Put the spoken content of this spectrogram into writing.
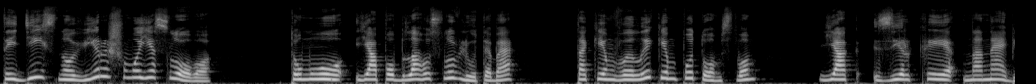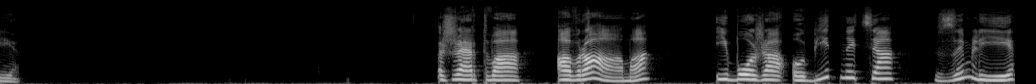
ти дійсно віриш в моє слово, тому я поблагословлю тебе таким великим потомством, як зірки на небі. Жертва Авраама і Божа обітниця землі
